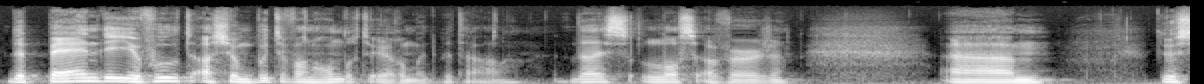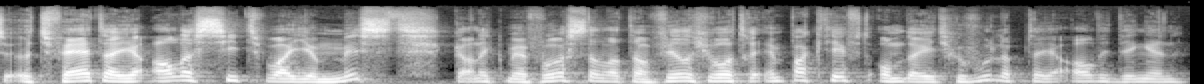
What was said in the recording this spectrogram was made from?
de pijn die je voelt als je een boete van 100 euro moet betalen. Dat is loss aversion. Um, dus het feit dat je alles ziet wat je mist, kan ik me voorstellen dat dat een veel grotere impact heeft, omdat je het gevoel hebt dat je al die dingen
